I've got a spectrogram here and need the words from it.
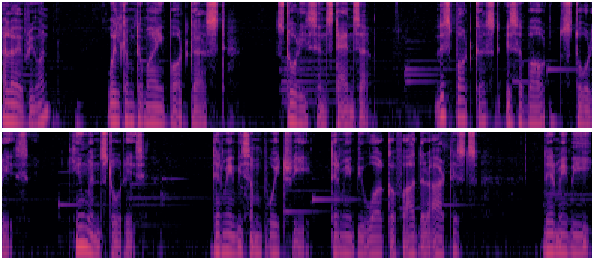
Hello, everyone. Welcome to my podcast, Stories and Stanza. This podcast is about stories, human stories. There may be some poetry, there may be work of other artists, there may be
